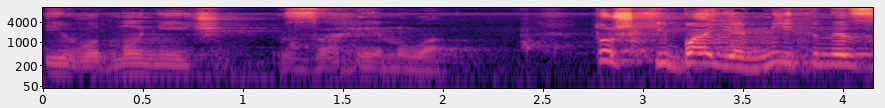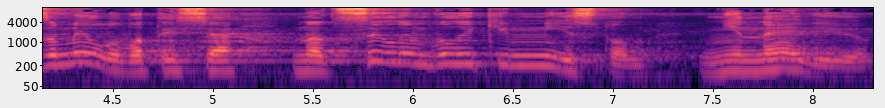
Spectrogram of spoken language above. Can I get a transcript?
і в одну ніч загинула. Тож хіба я міг не змилуватися над цілим великим містом Ніневію,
